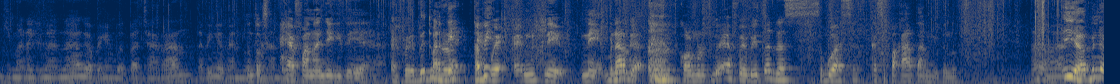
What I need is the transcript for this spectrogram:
gimana gimana nggak pengen buat pacaran tapi nggak pengen buat Untuk have fun aja gitu ya Iya. FWB tuh Berarti bener. Tapi FW, eh, nih, nih benar gak? Kalau menurut gue FWB itu adalah sebuah se- kesepakatan gitu loh. Ah, Iya bener,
